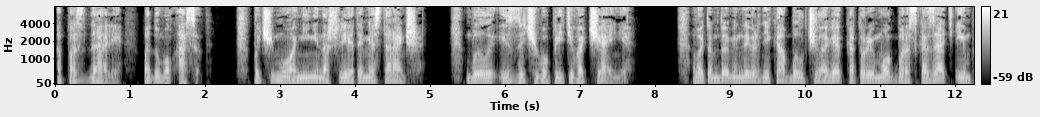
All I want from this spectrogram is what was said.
«Опоздали», — подумал Асад. «Почему они не нашли это место раньше? Было из-за чего прийти в отчаяние. В этом доме наверняка был человек, который мог бы рассказать им,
